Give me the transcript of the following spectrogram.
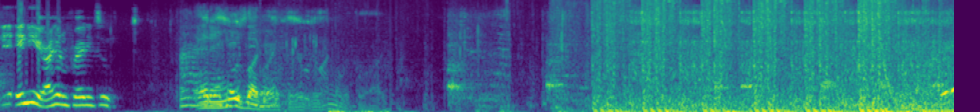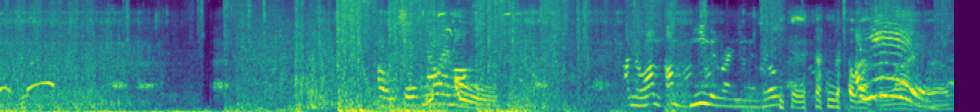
In in here, I hit him for 82. Alright, Aiden, okay, you was like right there. Oh shit, no ammo. Oh, I know, I'm, I'm beaming right now, bro. I know oh, about Oh, the lie, yeah. bro.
